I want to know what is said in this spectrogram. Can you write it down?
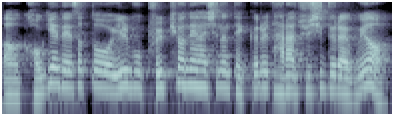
어, 거기에 대해서 또 일부 불편해 하시는 댓글을 달아주시더라고요.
